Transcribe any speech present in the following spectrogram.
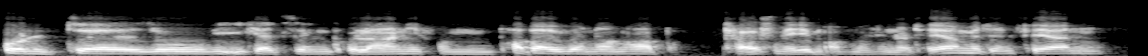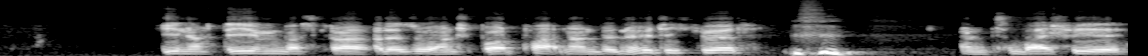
Und äh, so wie ich jetzt den Kolani vom Papa übernommen habe, tauschen wir eben auch mal hin und her mit den Pferden je nachdem, was gerade so an Sportpartnern benötigt wird. und zum Beispiel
